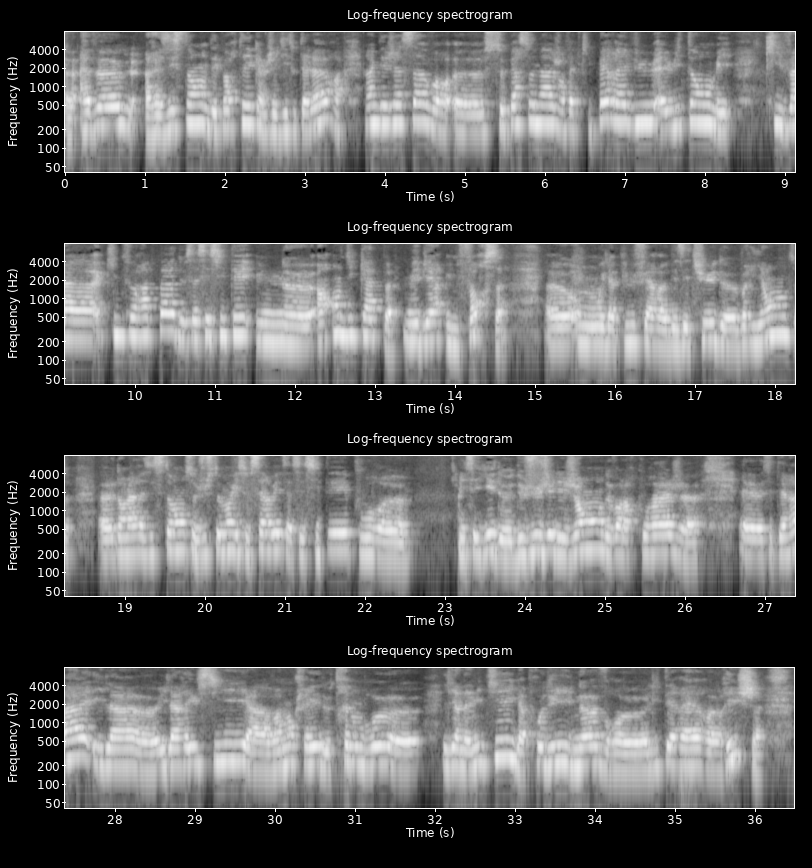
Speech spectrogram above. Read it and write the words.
euh, aveugle, résistant, déporté, comme j'ai dit tout à l'heure. Rien que déjà ça, voir ce personnage, en fait, qui perd la vue à 8 ans, mais qui, va, qui ne fera pas de sa cécité une, euh, un handicap, mais bien une force. Euh, il a pu faire des études brillantes. Euh, dans la résistance, justement, il se servait de sa cécité pour essayer de, juger les gens, de voir leur courage, etc. Il a, il a réussi à vraiment créer de très nombreux lien d'amitié. Il a produit une œuvre euh, littéraire euh, riche.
